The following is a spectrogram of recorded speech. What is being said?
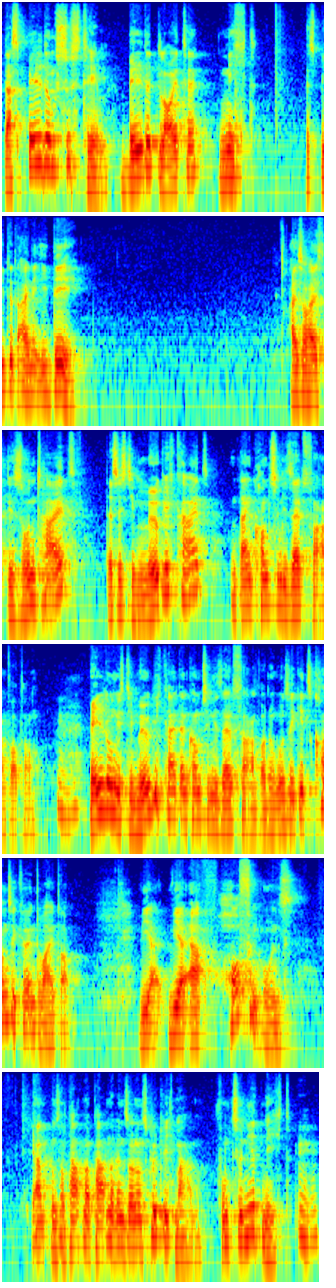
Das Bildungssystem bildet Leute nicht. Es bietet eine Idee. Also heißt Gesundheit, das ist die Möglichkeit und dann kommt es in die Selbstverantwortung. Mhm. Bildung ist die Möglichkeit, dann kommt es in die Selbstverantwortung. Und so geht es konsequent weiter. Wir, wir erhoffen uns, ja, unser Partner, Partnerin soll uns glücklich machen. Funktioniert nicht. Mhm.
